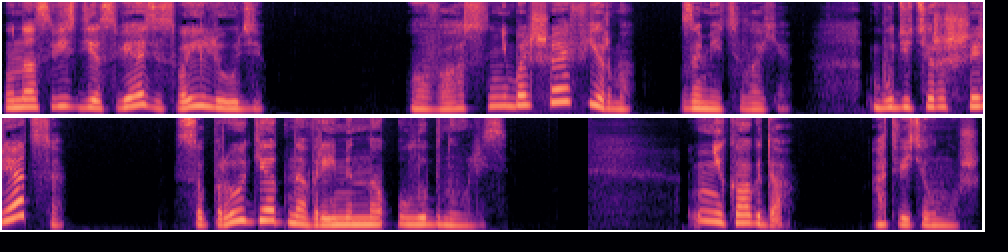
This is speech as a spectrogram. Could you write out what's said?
«У нас везде связи, свои люди». «У вас небольшая фирма», заметила я. «Будете расширяться?» Супруги одновременно улыбнулись. «Никогда», — ответил муж.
